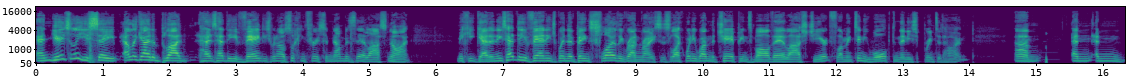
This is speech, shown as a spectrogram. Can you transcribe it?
And usually you see Alligator Blood has had the advantage when I was looking through some numbers there last night. Mickey Gannon. He's had the advantage when they've been slowly run races, like when he won the Champions Mile there last year at Flemington. He walked and then he sprinted home. Um, and and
